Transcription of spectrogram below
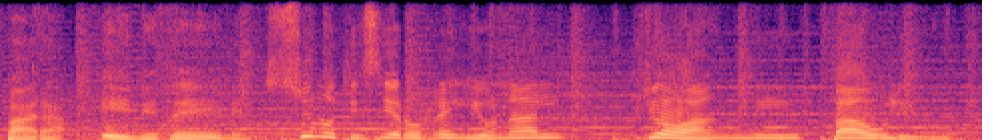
Para NTN, su noticiero regional, Joanny Paulino.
